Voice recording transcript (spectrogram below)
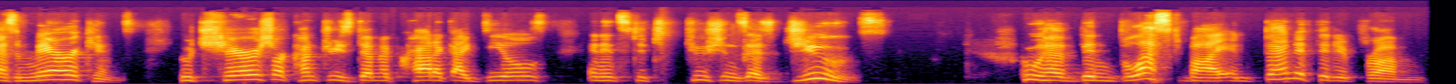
as Americans who cherish our country's democratic ideals and institutions, as Jews who have been blessed by and benefited from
